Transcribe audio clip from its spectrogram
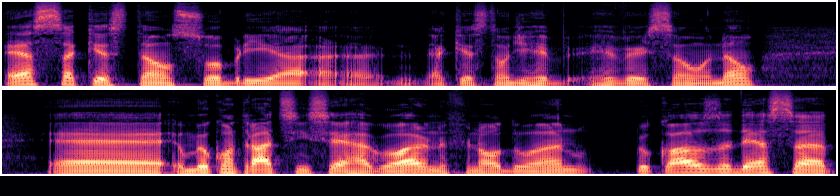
essa questão sobre a, a, a questão de reversão ou não, é, o meu contrato se encerra agora, no final do ano, por causa dessa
